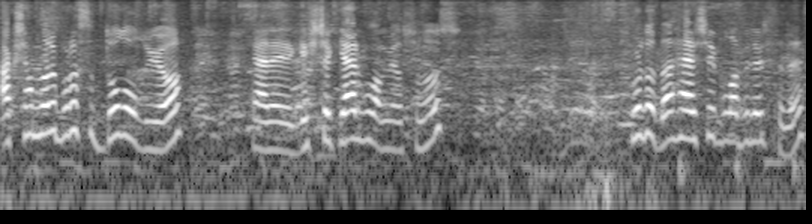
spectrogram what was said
Akşamları burası dolu oluyor. Yani geçecek yer bulamıyorsunuz. Burada da her şey bulabilirsiniz.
